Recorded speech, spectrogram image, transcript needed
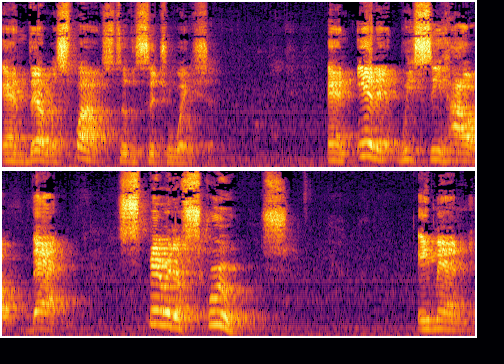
and their response to the situation. And in it, we see how that spirit of Scrooge, amen,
